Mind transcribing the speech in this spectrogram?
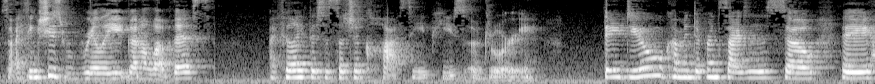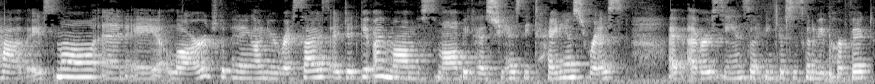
so I think she's really gonna love this I feel like this is such a classy piece of jewelry they do come in different sizes, so they have a small and a large, depending on your wrist size. I did get my mom the small because she has the tiniest wrist I've ever seen, so I think this is gonna be perfect.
